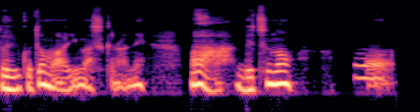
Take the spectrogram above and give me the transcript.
ということもありますからね。まあ別の音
